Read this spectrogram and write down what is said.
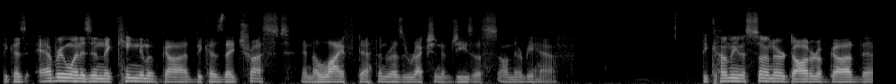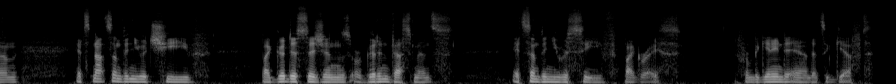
because everyone is in the kingdom of God because they trust in the life, death, and resurrection of Jesus on their behalf. Becoming a son or daughter of God, then, it's not something you achieve by good decisions or good investments. It's something you receive by grace. From beginning to end, it's a gift.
